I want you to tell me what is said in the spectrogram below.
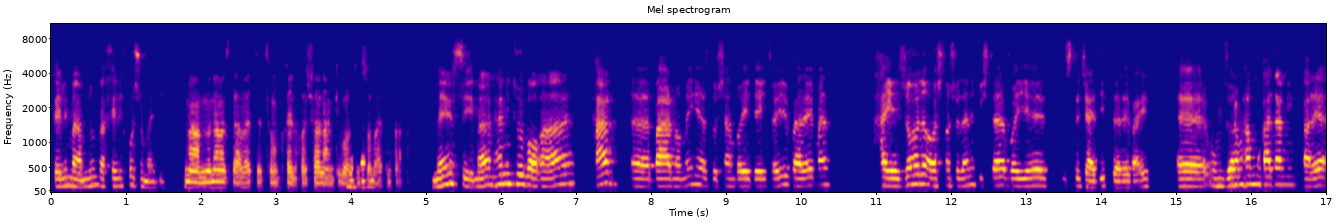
خیلی ممنون و خیلی خوش اومدی ممنونم از دعوتتون. خیلی خوشحالم که باهاتون صحبت می‌کنم. مرسی. من همینطور واقعا هر برنامه ای از دوشنبه دیتایی برای من هیجان آشنا شدن بیشتر با یه دوست جدید داره و این امیدوارم همون قدم این برای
